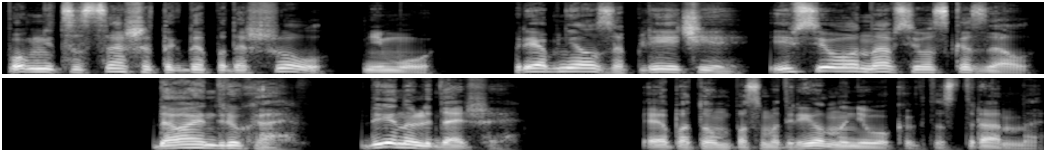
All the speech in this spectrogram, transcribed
Помнится, Саша тогда подошел к нему, приобнял за плечи и всего-навсего сказал. «Давай, Андрюха, двинули дальше». Я потом посмотрел на него как-то странно.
